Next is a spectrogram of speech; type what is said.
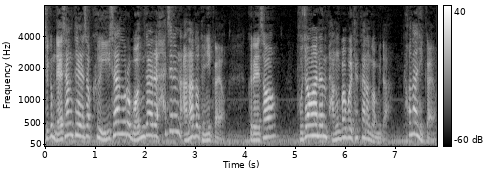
지금 내 상태에서 그 이상으로 뭔가를 하지는 않아도 되니까요. 그래서 부정하는 방법을 택하는 겁니다. 편하니까요.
